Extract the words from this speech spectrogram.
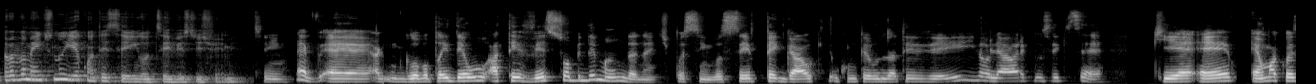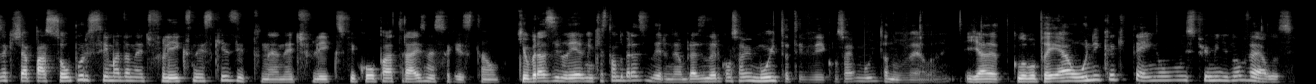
provavelmente não ia acontecer em outro serviço de streaming. Sim. É, é, a Globoplay deu a TV sob demanda, né? Tipo assim, você pegar o, o conteúdo da TV e olhar a hora que você quiser que é, é, é uma coisa que já passou por cima da Netflix nesse quesito, né? A Netflix ficou para trás nessa questão. Que o brasileiro, em questão do brasileiro, né? O brasileiro consome muita TV, consome muita novela. E a Globoplay é a única que tem um streaming de novelas.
